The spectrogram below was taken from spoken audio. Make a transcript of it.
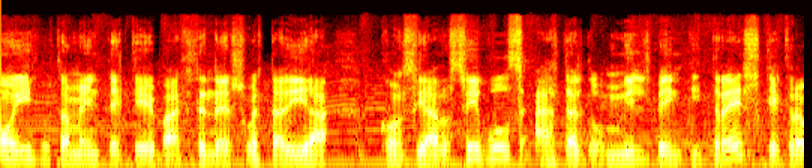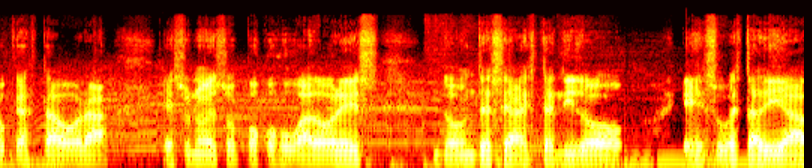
hoy justamente que va a extender su estadía con Seattle Seahawks hasta el 2023, que creo que hasta ahora es uno de esos pocos jugadores donde se ha extendido eh, su estadía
